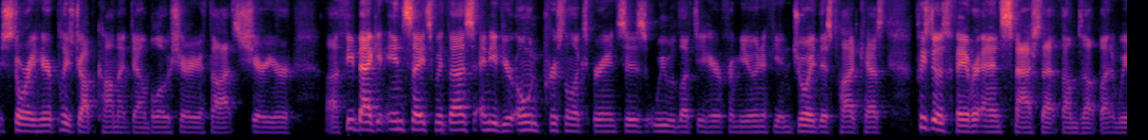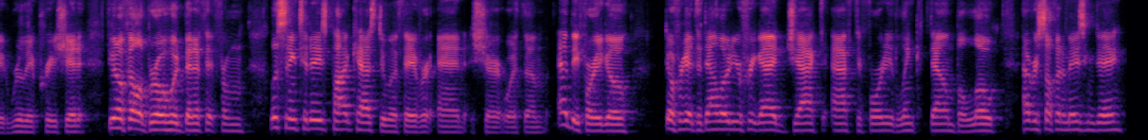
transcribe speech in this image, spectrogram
story here, please drop a comment down below, share your thoughts, share your uh, feedback and insights with us, any of your own personal experiences. We would love to hear from you. And if you enjoyed this podcast, please do us a favor and smash that thumbs up button. We'd really appreciate it. If you know a fellow bro who would benefit from listening to today's podcast, do me a favor and share it with them. And before you go, don't forget to download your free guide, Jacked After 40, link down below. Have yourself an amazing day.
